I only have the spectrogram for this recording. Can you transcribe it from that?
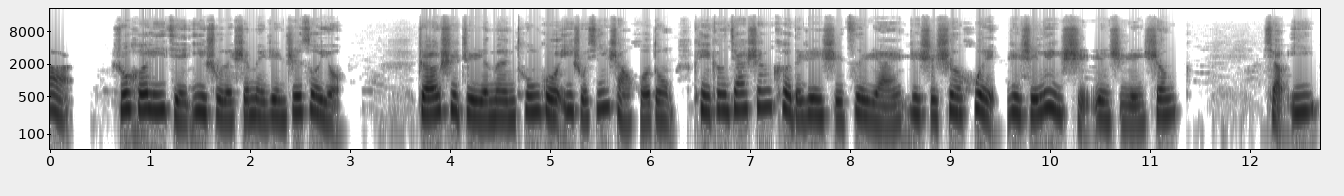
二、如何理解艺术的审美认知作用？主要是指人们通过艺术欣赏活动，可以更加深刻地认识自然、认识社会、认识历史、认识人生。小一，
